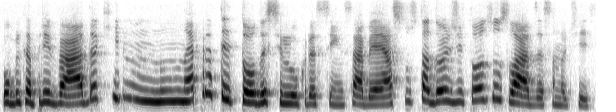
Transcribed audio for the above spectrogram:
pública privada, que não é para ter todo esse lucro assim, sabe? É assustador de todos os lados essa notícia.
